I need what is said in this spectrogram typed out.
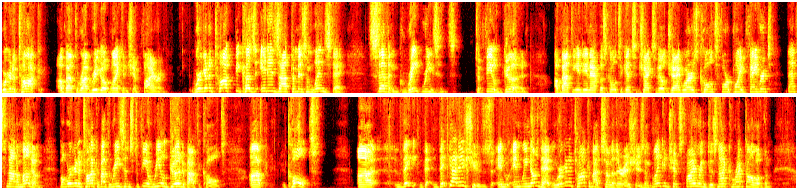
We're going to talk about the Rodrigo Blankenship firing. We're going to talk because it is Optimism Wednesday. Seven great reasons to feel good about the Indianapolis Colts against the Jacksonville Jaguars. Colts four point favorites. That's not among them. But we're going to talk about the reasons to feel real good about the Colts. Uh, Colts, uh, they they've got issues, and and we know that. We're going to talk about some of their issues, and Blankenship's firing does not correct all of them.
